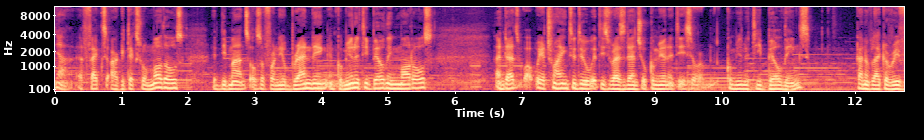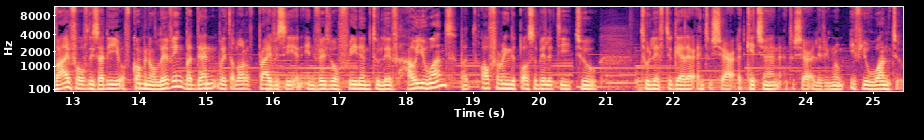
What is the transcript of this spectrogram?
yeah, affects architectural models. It demands also for new branding and community building models. And that's what we're trying to do with these residential communities or community buildings. Kind of like a revival of this idea of communal living, but then with a lot of privacy and individual freedom to live how you want, but offering the possibility to to live together and to share a kitchen and to share a living room if you want to.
